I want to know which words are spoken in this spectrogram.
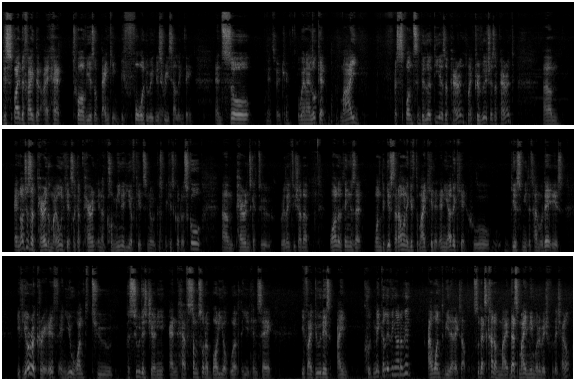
Despite the fact that I had 12 years of banking before doing this reselling thing. And so That's very true. when I look at my responsibility as a parent, my privilege as a parent, um, and not just a parent of my own kids, like a parent in a community of kids, you know, because my kids go to school, um, parents get to relate to each other. One of the things that, one of the gifts that I want to give to my kid and any other kid who gives me the time of day is if you're a creative and you want to pursue this journey and have some sort of body of work that you can say, if I do this, I could make a living out of it. I want to be that example. So that's kind of my that's my main motivation for the channel.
